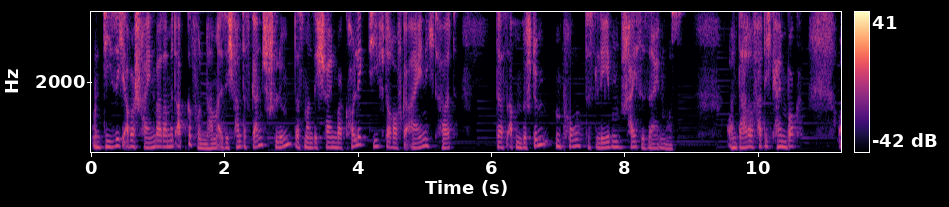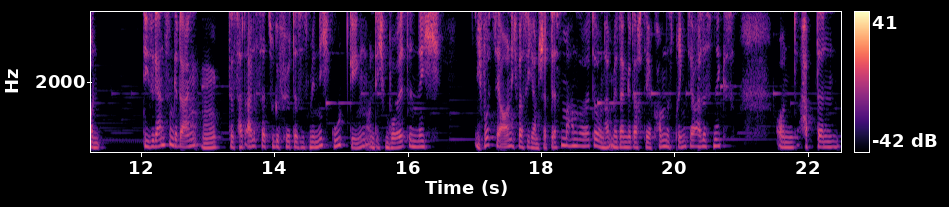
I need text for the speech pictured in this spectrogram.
und die sich aber scheinbar damit abgefunden haben. Also ich fand es ganz schlimm, dass man sich scheinbar kollektiv darauf geeinigt hat, dass ab einem bestimmten Punkt das Leben scheiße sein muss. Und darauf hatte ich keinen Bock. Und diese ganzen Gedanken, das hat alles dazu geführt, dass es mir nicht gut ging und ich wollte nicht, ich wusste ja auch nicht, was ich anstattdessen machen sollte und habe mir dann gedacht, ja komm, das bringt ja alles nichts und hab dann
